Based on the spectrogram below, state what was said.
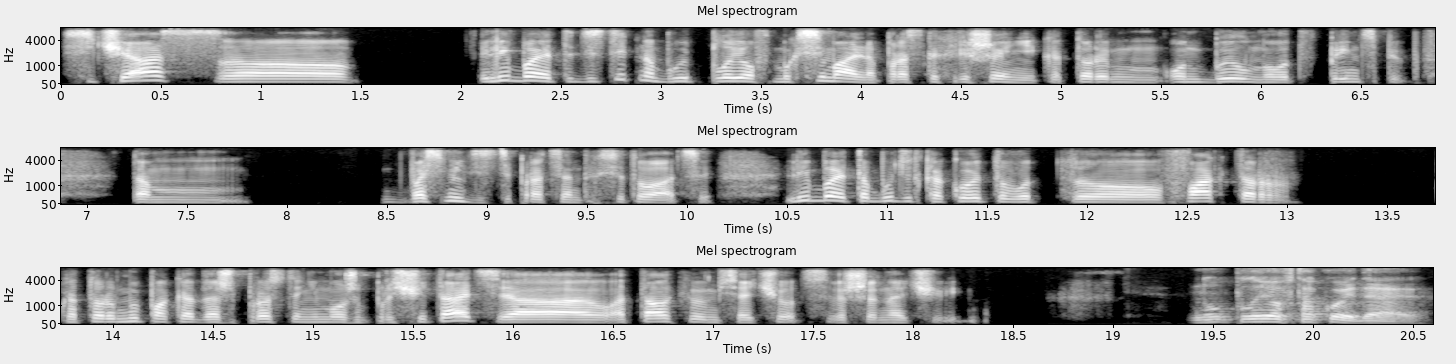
сейчас э, либо это действительно будет плей-офф максимально простых решений, которым он был, ну вот в принципе там в 80% ситуаций, либо это будет какой-то вот э, фактор, который мы пока даже просто не можем просчитать, а отталкиваемся от чего-то совершенно очевидного. Ну, плей-офф такой, да.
